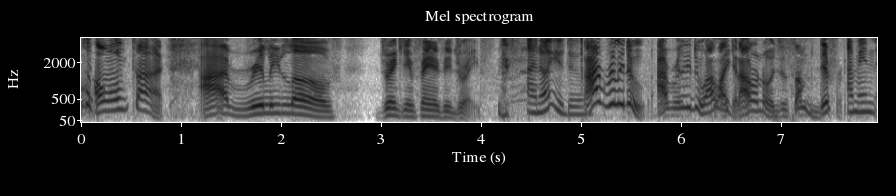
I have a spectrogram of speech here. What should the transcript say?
a long time. I really love drinking fancy drinks. I know you do. I really do. I really do. I like it. I don't know. It's just something different. I mean,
